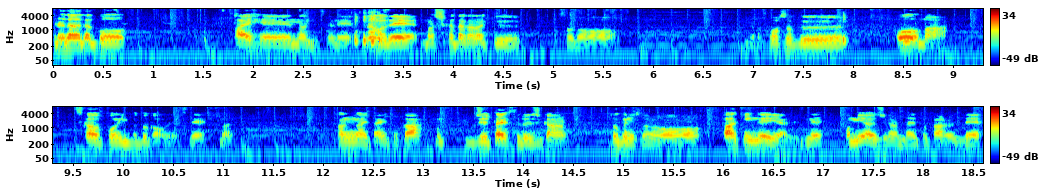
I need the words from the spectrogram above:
なかなかこう、大変なんですよね。なので、まあ仕方がなく、その、高速を、まあ、使うポイントとかをですね、まあ、考えたりとか、渋滞する時間、特にその、パーキングエリアですね、混み合う時間帯とかあるんで、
